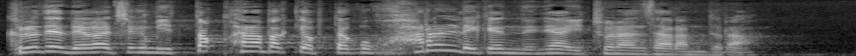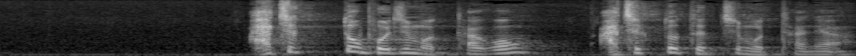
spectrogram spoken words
그런데 내가 지금 이 떡 하나밖에 없다고 화를 내겠느냐 이 둔한 사람들아. 아직도 보지 못하고 아직도 듣지 못하냐.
